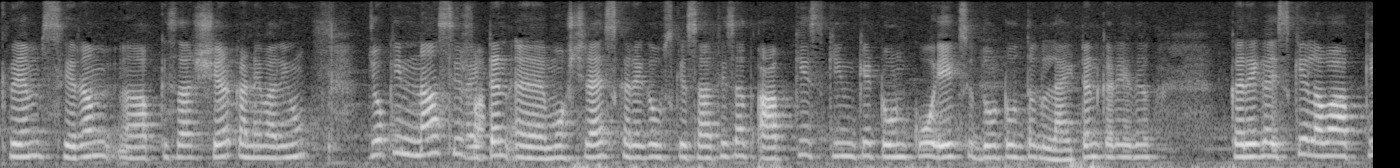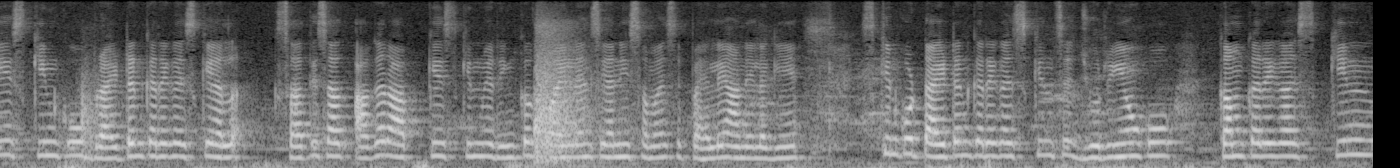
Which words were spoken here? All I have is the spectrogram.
क्रीम सीरम आपके साथ शेयर करने वाली हूँ जो कि ना सिर्फ़ लाइटन मॉइस्चराइज करेगा उसके साथ ही साथ आपकी स्किन के टोन को एक से दो टोन तक लाइटन करेगा। करेगा। इसके अलावा आपके स्किन को ब्राइटन करेगा। इसके साथ ही साथ अगर आपके स्किन में रिंकल फाइलेंस यानी समय से पहले आने लगे हैं स्किन को टाइटन करेगा। स्किन से झुर्रियों को कम करेगा। स्किन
